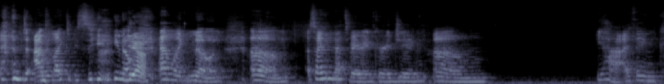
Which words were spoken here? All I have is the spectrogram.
and I would like to be seen, you know, Yeah. and like known. Um, so I think that's very encouraging. Um, yeah, I think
